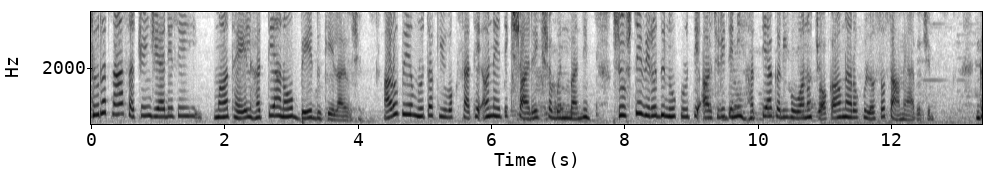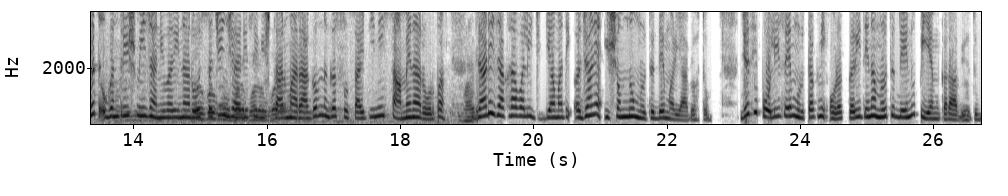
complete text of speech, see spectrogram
સુરતના સચિન જીઆરડીસીમાં થયેલ હત્યાનો ભેદ ઉકેલાયો છે. આરોપીએ મૃતક યુવક સાથે અનૈતિક શારીરિક સંબંધ બાંધી સૃષ્ટિ વિરુદ્ધનું કૃત્ય આચરી તેની હત્યા કરી હોવાનો ચોંકાવનારો ખુલાસો સામે આવ્યો છે. ગત ઓગણત્રીસમી જાન્યુઆરીના રોજ સચિન જીઆઈડીસી વિસ્તારમાં રાઘવનગર સોસાયટીની સામેના રોડ પર જાડી જાખરાવાળી જગ્યામાંથી અજાણ્યા ઈશમનો મૃતદેહ મળી આવ્યો હતો. જેથી પોલીસે મૃતકની ઓળખ કરી તેના મૃતદેહનું પીએમ કરાવ્યું હતું.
